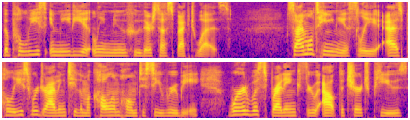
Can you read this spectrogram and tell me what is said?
the police immediately knew who their suspect was. Simultaneously, as police were driving to the McCollum home to see Ruby, word was spreading throughout the church pews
